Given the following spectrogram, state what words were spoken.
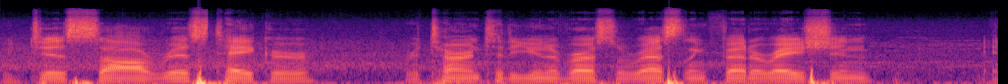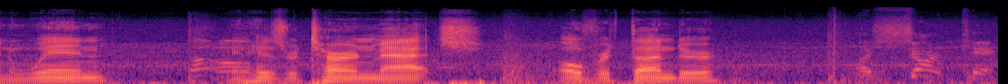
We just saw Risk Taker return to the Universal Wrestling Federation and win in his return match over Thunder. A sharp kick.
